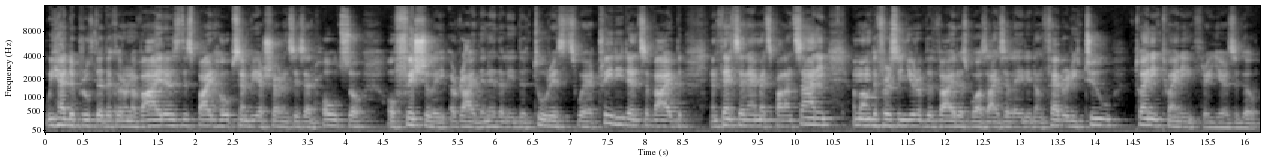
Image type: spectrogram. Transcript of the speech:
we had the proof that the coronavirus, despite hopes and reassurances, had also officially arrived in Italy. The tourists were treated and survived, and thanks to INMI Spallanzani, among the first in Europe, the virus was isolated on February 2, 2020, three years ago.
